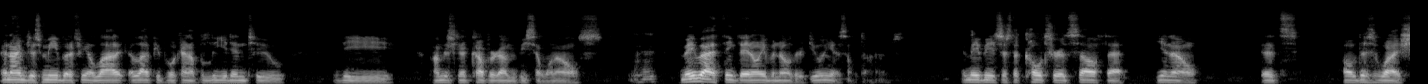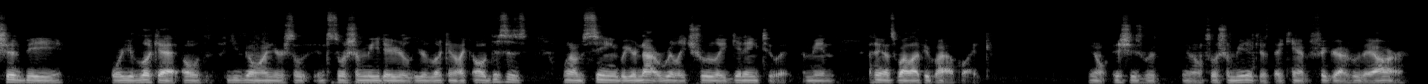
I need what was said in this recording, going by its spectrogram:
and I'm just me. But I feel a lot, a lot of people kind of bleed into the I'm just gonna cover it up and be someone else. Mhm. Maybe I think they don't even know they're doing it sometimes, and maybe it's just the culture itself that you know, it's oh this is what I should be, or you look at oh you go on your so, in social media you're you're looking like oh this is what I'm seeing, but you're not really truly getting to it. I mean, I think that's why a lot of people have like, you know, issues with you know social media because they can't figure out who they are.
